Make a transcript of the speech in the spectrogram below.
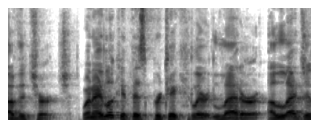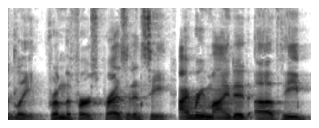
of the church. When I look at this particular letter, allegedly from the first presidency, I'm reminded of the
